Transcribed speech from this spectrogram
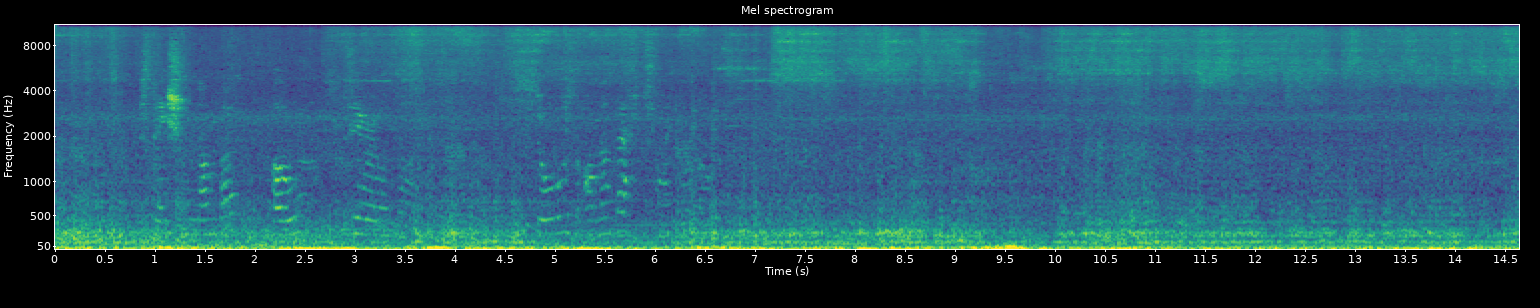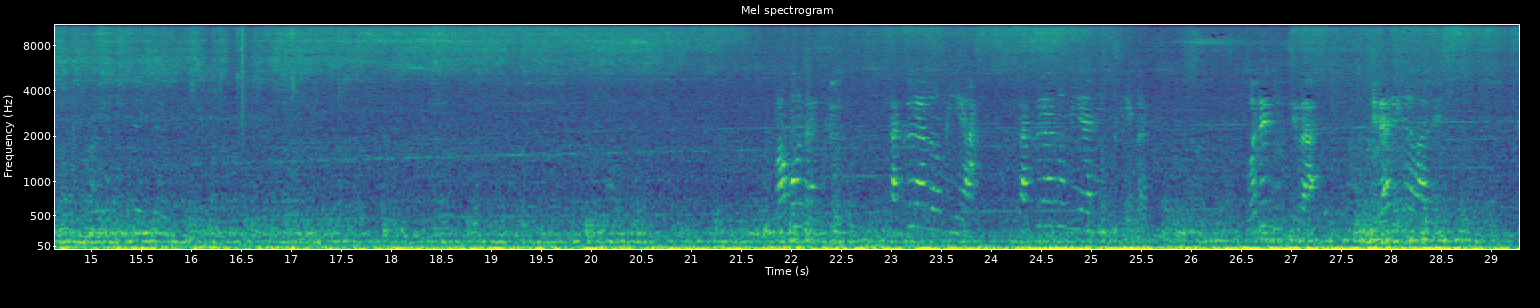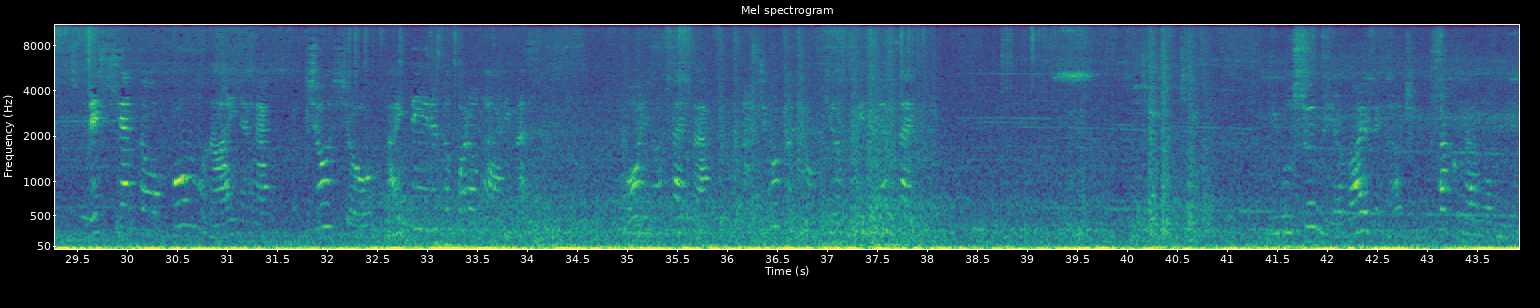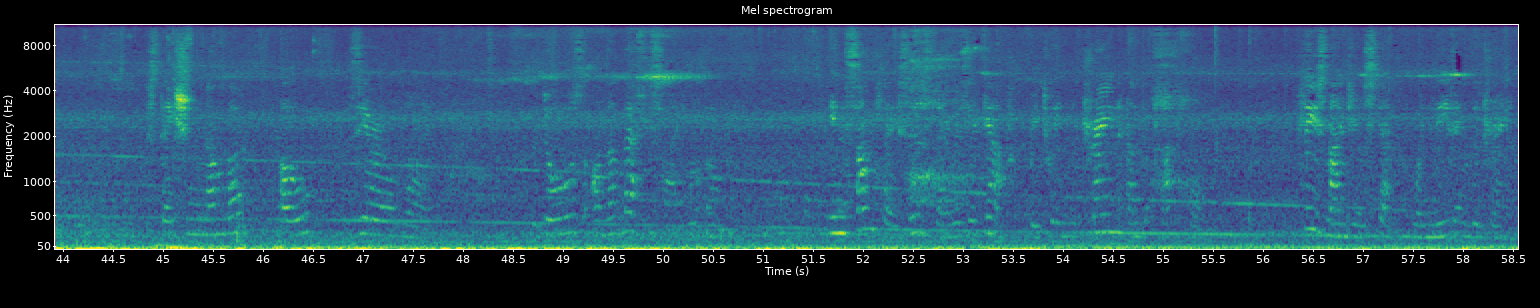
Station number 009. Stores on the left side leaving the train.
